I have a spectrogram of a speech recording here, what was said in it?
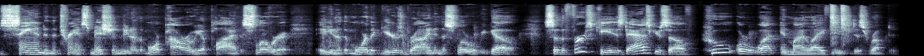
sand in the transmission. You know, the more power we apply, the slower you know, the more the gears grind and the slower we go. So the first key is to ask yourself, who or what in my life needs disrupted?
